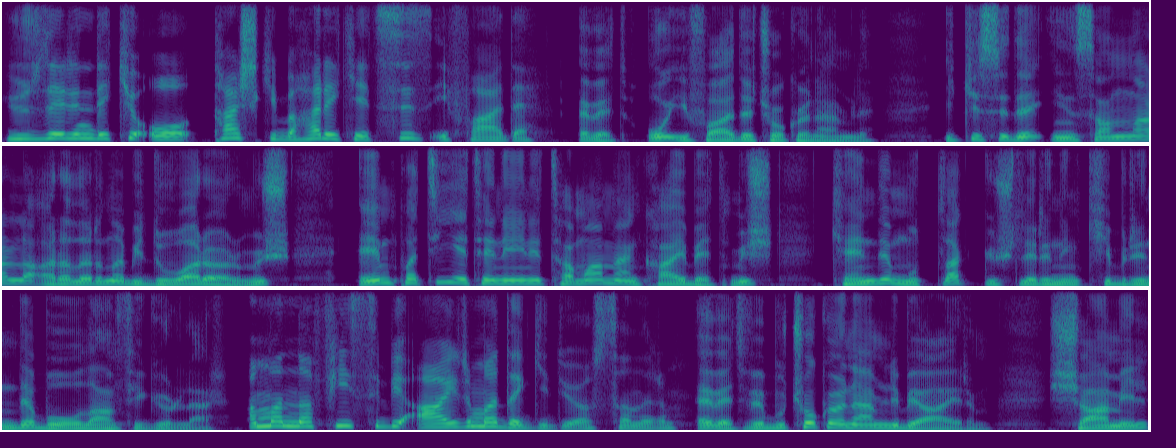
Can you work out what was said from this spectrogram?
Yüzlerindeki o taş gibi hareketsiz ifade. Evet, o ifade çok önemli. İkisi de insanlarla aralarına bir duvar örmüş, empati yeteneğini tamamen kaybetmiş, kendi mutlak güçlerinin kibrinde boğulan figürler. Ama Nafisi bir ayrıma da gidiyor sanırım. Evet ve bu çok önemli bir ayrım. Şamil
